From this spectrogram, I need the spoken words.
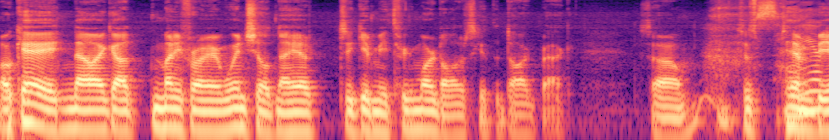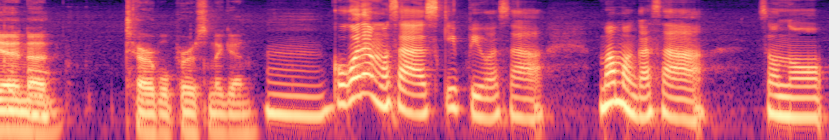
okay, now I got money for my windshield. Now you have to give me three more dollars to get the dog back. So just him being a terrible person again. ここでもさ、スキッピーはさ、ママがさ、その、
